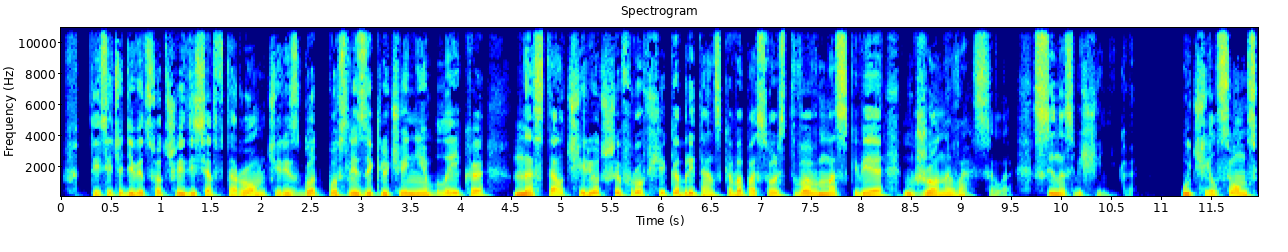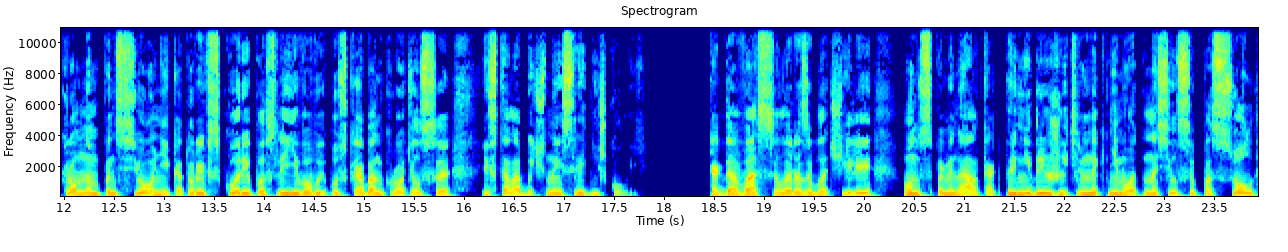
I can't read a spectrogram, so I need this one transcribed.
В 1962 через год после заключения Блейка, настал черед шифровщика британского посольства в Москве Джона Вассела, сына священника. Учился он в скромном пансионе, который вскоре после его выпуска обанкротился и стал обычной средней школой. Когда Вассела разоблачили, он вспоминал, как пренебрежительно к нему относился посол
